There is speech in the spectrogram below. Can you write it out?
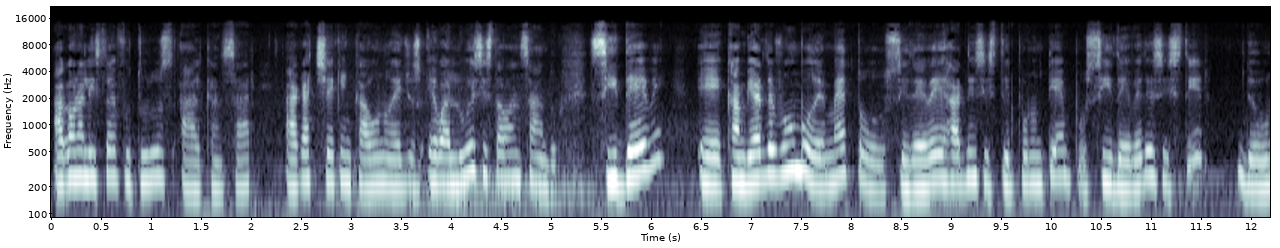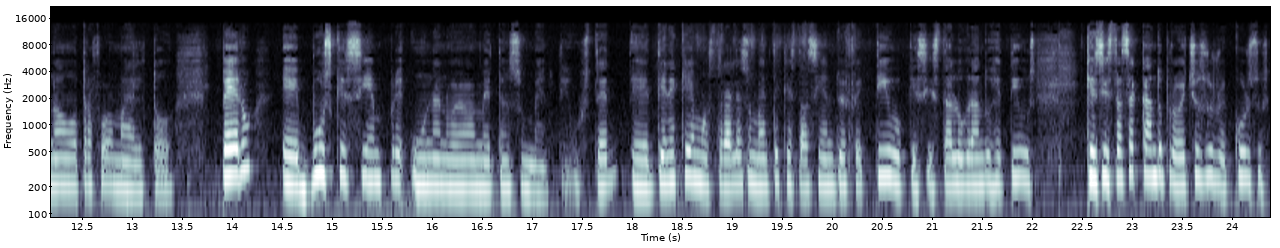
haga una lista de futuros a alcanzar, haga check en cada uno de ellos, evalúe si está avanzando, si debe eh, cambiar de rumbo, de método, si debe dejar de insistir por un tiempo, si debe desistir de una u otra forma del todo. Pero eh, busque siempre una nueva meta en su mente. Usted eh, tiene que demostrarle a su mente que está siendo efectivo, que sí está logrando objetivos, que sí está sacando provecho de sus recursos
